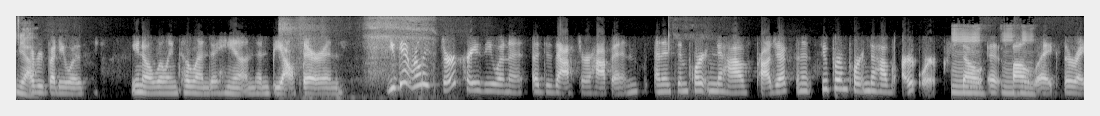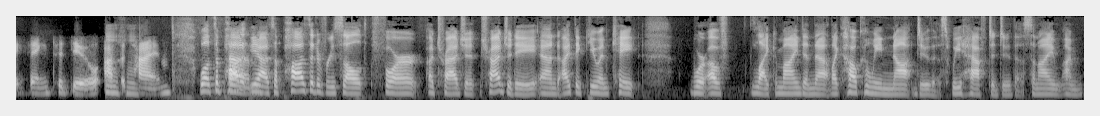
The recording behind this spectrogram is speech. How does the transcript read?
yeah. everybody was you know willing to lend a hand and be out there and you get really stir crazy when a, a, disaster happens and it's important to have projects and it's super important to have artwork mm, so it mm-hmm. felt like the right thing to do at mm-hmm. the time well it's a po- um, yeah it's a positive result for a tragic tragedy and i think you and kate were of like mind in that like how can we not do this we have to do this and I, i'm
